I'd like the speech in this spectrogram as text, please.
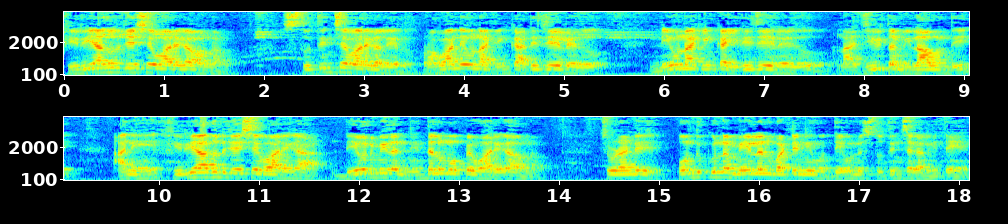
ఫిర్యాదులు చేసేవారిగా ఉన్నారు. స్థుతించేవారిగా లేరు. ప్రభా నీవు నాకు ఇంకా అది చేయలేదు. నీవు నాకు ఇంకా ఇది చేయలేదు నా జీవితం ఇలా ఉంది అని ఫిర్యాదులు చేసేవారిగా దేవుని మీద నిందలు మోపేవారిగా ఉన్నావు. చూడండి పొందుకున్న మేలను బట్టి నీవు దేవుని మిగతా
